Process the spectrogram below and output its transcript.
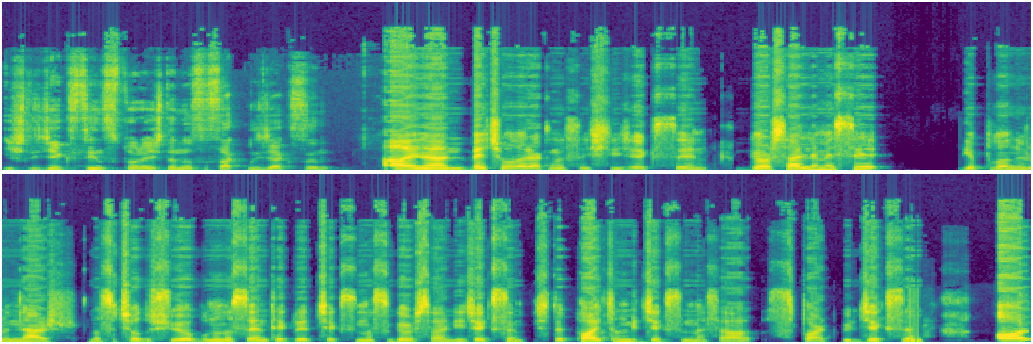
işleyeceksin? Storage'da nasıl saklayacaksın? Aynen. Batch olarak nasıl işleyeceksin? Görsellemesi yapılan ürünler nasıl çalışıyor? Bunu nasıl entegre edeceksin? Nasıl görselleyeceksin? İşte Python bileceksin mesela. Spark bileceksin. R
